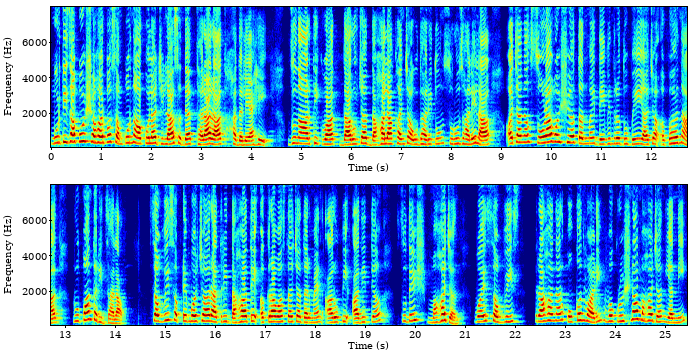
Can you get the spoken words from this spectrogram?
मूर्तिजापूर शहर व संपूर्ण अकोला जिल्हा सध्या थरारात हादरले आहे. जुना आर्थिक वाद दारूच्या दहा लाखांच्या उधारीतून सुरू झालेला अचानक सोळा वर्षीय तन्मय देवेंद्र दुबे याच्या अपहरणात रूपांतरित झाला. सव्वीस सप्टेंबरच्या रात्री दहा ते अकरा वाजताच्या दरम्यान आरोपी आदित्य सुदेश महाजन वय सव्वीस राहणार कोकणवाडी व कृष्णा महाजन यांनी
